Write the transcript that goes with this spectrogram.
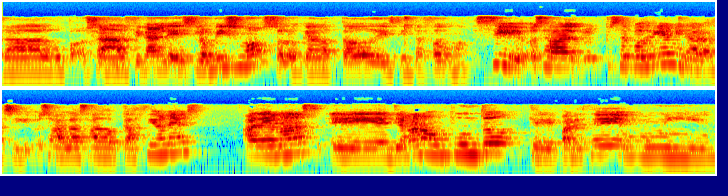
Algo, o sea, al final es lo mismo, solo que adaptado de distinta forma. Sí, o sea, se podría mirar así. O sea, las adaptaciones, además, eh, llegan a un punto que parece muy,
